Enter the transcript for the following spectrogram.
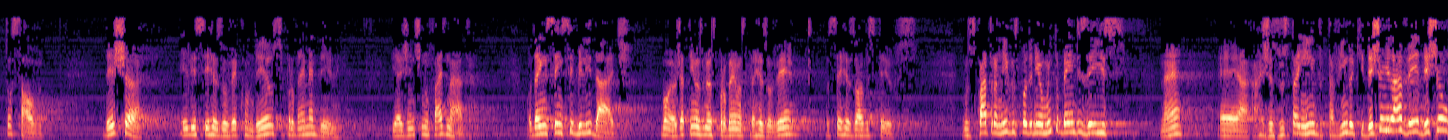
Estou salvo. Deixa ele se resolver com Deus, o problema é dele. E a gente não faz nada. Ou da insensibilidade. Bom, eu já tenho os meus problemas para resolver, você resolve os teus. Os quatro amigos poderiam muito bem dizer isso, né? É, ah, Jesus está indo, está vindo aqui, deixa eu ir lá ver, deixa eu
